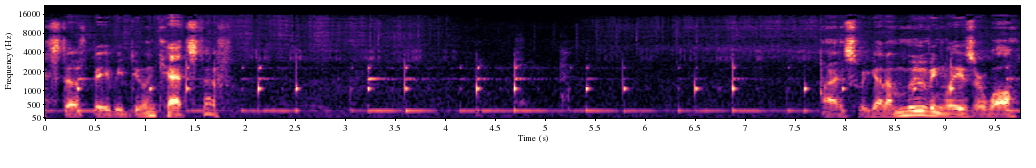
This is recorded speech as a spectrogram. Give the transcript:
Stuff, baby. Doing cat stuff. Alright, so we got a moving laser wall.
